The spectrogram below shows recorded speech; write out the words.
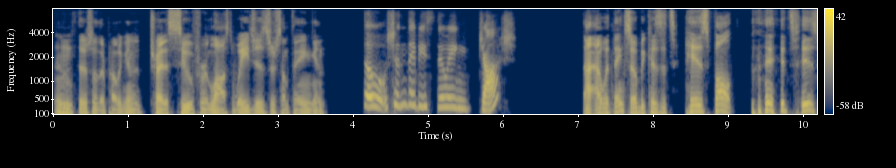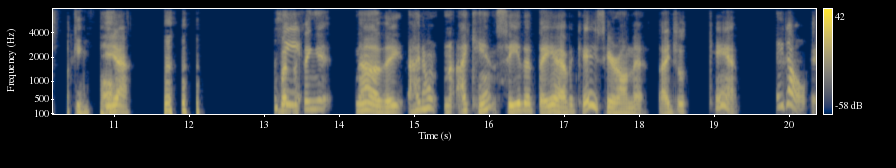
And they're, so they're probably going to try to sue for lost wages or something. And So shouldn't they be suing Josh? I, I would think so because it's his fault. it's his fucking fault. Yeah, but See, the thing is, no, they. I don't. I can't see that they have a case here on this. I just can't. they don't. Eh,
